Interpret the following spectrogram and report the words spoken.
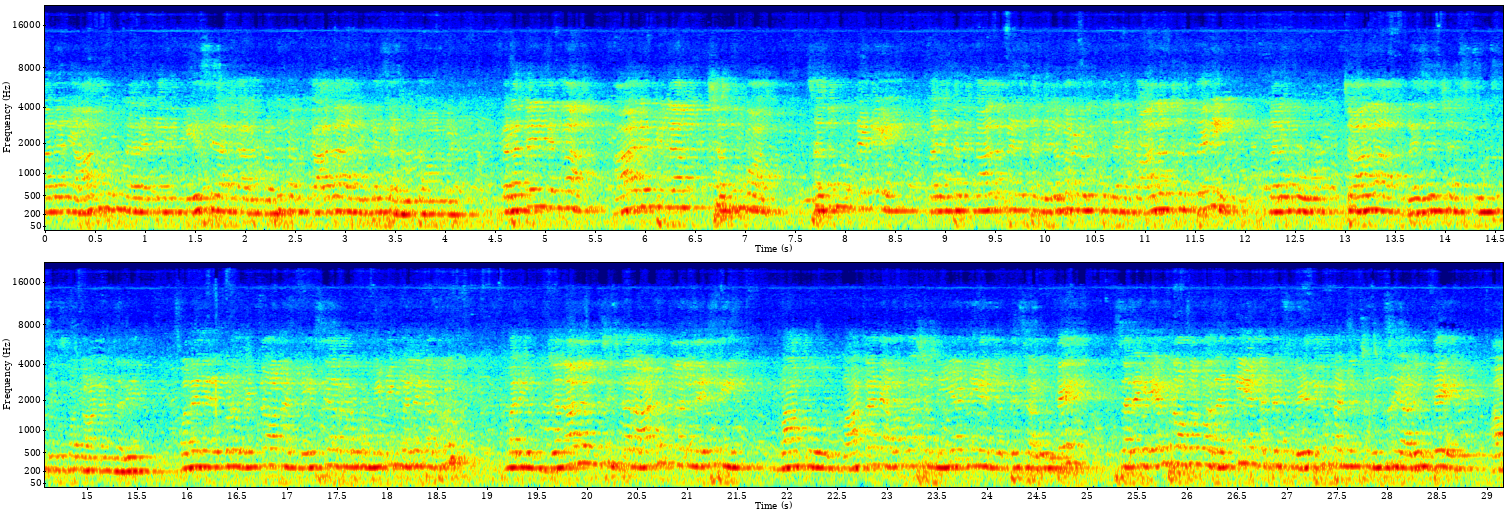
మనల్ని ఆదుకుంటున్నారంటే అది కేసీఆర్ గారు ప్రభుత్వం కాదా అని చెప్పేసి అడుగుతా ఉన్నాడు అదేవిధంగా చదువుకోవాలి చదువుకుంటేనే మరి తన కాలం మీద తను నిలబడగలుగుతుందన్న ఆలోచనతోని మనకు చాలా రెసిడెన్షియల్ స్కూల్స్ తీసుకొని రావడం జరిగింది. మొన్న నేను ఎప్పుడో వింటా కేసీఆర్ గారు ఒక మీటింగ్ వెళ్ళేటప్పుడు మరి జనాల నుంచి ఆడపిల్లలు లేచి మాకు మాట్లాడే అవకాశం ఇవ్వండి అని చెప్పేసి అడిగితే సరే ఏం ప్రాబ్లం రండి అని చెప్పేసి వేదిక పై నుంచి నుంచి అడిగితే ఆ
